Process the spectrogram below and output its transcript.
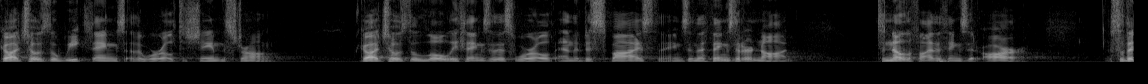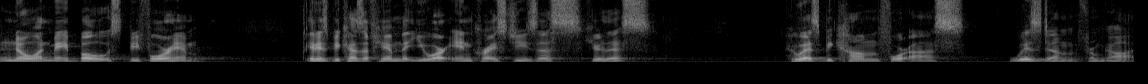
God chose the weak things of the world to shame the strong. God chose the lowly things of this world and the despised things and the things that are not to nullify the things that are, so that no one may boast before him. It is because of him that you are in Christ Jesus, hear this, who has become for us wisdom from God.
